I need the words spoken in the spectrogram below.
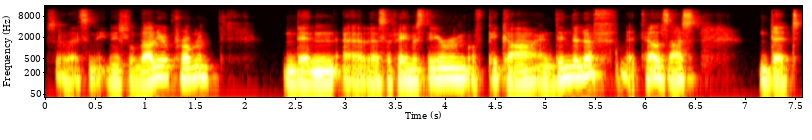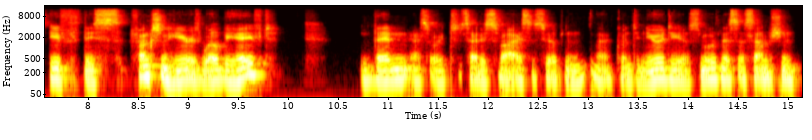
so that's an initial value problem, and then uh, there's a famous theorem of Picard and Lindelöf that tells us that if this function here is well behaved, then uh, so it satisfies a certain uh, continuity or smoothness assumption.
